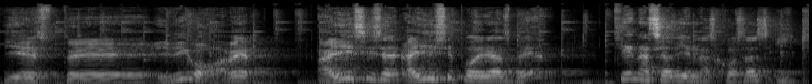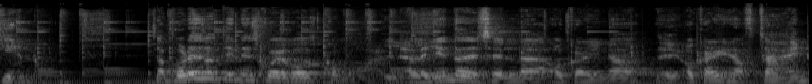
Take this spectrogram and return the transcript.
Y este, y digo, a ver, ahí sí, ahí sí podrías ver quién hacía bien las cosas y quién no. O sea, por eso tienes juegos como La leyenda de Zelda, Ocarina, eh, Ocarina of Time,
